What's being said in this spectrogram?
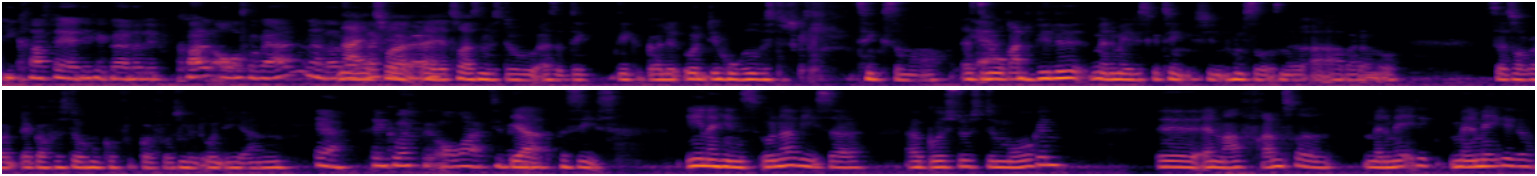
i kraft af, at det kan gøre dig lidt kold over for verden? Eller Nej, hvad, jeg tror, jeg, jeg tror sådan, hvis du, altså det, det kan gøre lidt ondt i hovedet, hvis du skal tænke så meget. Altså det er Ja. nogle ret vilde matematiske ting, hun sidder sådan og arbejder med. Så jeg tror godt, jeg kan godt forstå, at hun kunne godt få sådan lidt ondt i hjernen. Ja, den kan også blive overaktiveret. Ja, præcis. En af hendes undervisere, Augustus de Morgan, øh, er en meget fremtrædende matematik, matematiker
